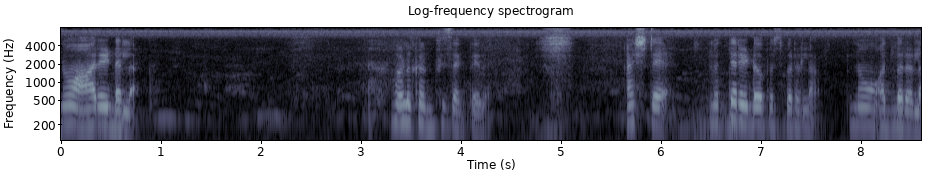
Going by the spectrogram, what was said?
ನೋ ಆ ರೆಡ್ ಅಲ್ಲ. ಅವಳು ಕನ್ಫ್ಯೂಸ್ ಆಗ್ತಾಯಿದೆ ಅಷ್ಟೇ ಮತ್ತೆ ರೆಡ್ ವಾಪಸ್ ಬರಲ್ಲ. ನೋ ಅದು ಬರಲ್ಲ.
